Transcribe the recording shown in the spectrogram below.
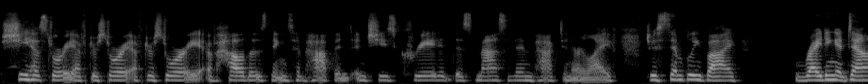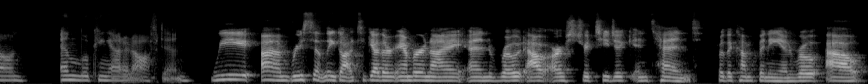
she has story after story after story of how those things have happened. And she's created this massive impact in her life just simply by writing it down and looking at it often. We um, recently got together amber and i and wrote out our strategic intent for the company and wrote out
